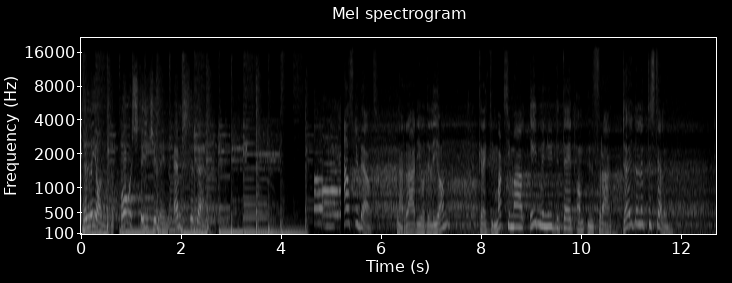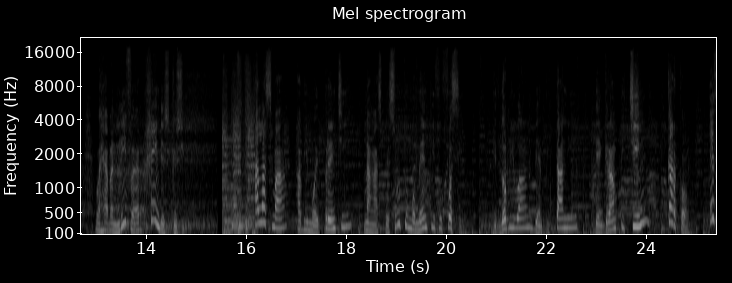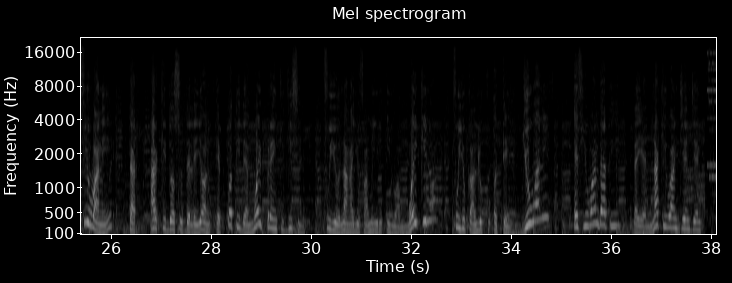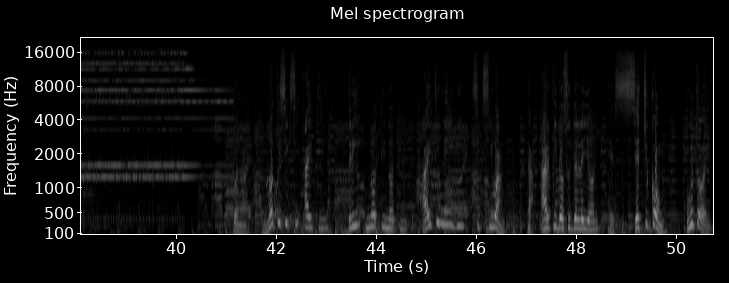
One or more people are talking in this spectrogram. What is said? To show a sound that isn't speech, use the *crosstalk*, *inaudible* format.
De Leon, the power station in Amsterdam. Als u belt naar Radio De Leon, krijgt u maximaal 1 minuut de tijd om uw vraag duidelijk te stellen. We hebben liever geen discussie. Alasma abi mooi printi nanga spesrutu momenti fu fossi. You lobby den pitani, den grand piching, karko. If you wani, dat Arkidosu de Leon e poti den mooi prenki gisi fu you nanga you family in wan mooi kino, fu you kan luku oten you wani. If you want dati, da ye naki wan jen jen kona noti 60 IT 3 noti noti IT negi 61. Da Arkidosu de Leon e setjukong. Utori.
